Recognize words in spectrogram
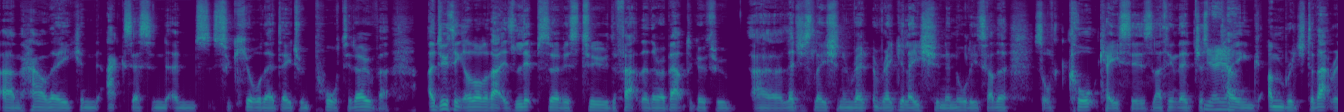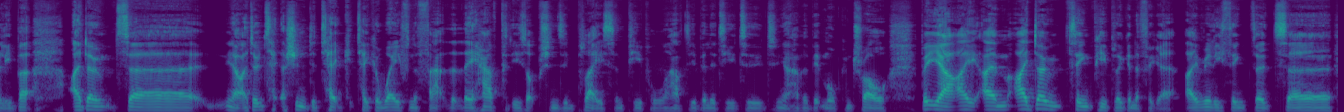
um, how they can access and, and secure their data and port it over. I do think a lot of that is lip service to to the fact that they're about to go through uh, legislation and re- regulation and all these other sort of court cases. And I think they're just yeah, paying yeah. umbrage to that, really. But I don't, uh, you know, I don't, I shouldn't take take away from the fact that they have put these options in place and people will have the ability to, to you know, have a bit more control. But yeah, I, I'm, I don't think people are going to forget. I really think that uh,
